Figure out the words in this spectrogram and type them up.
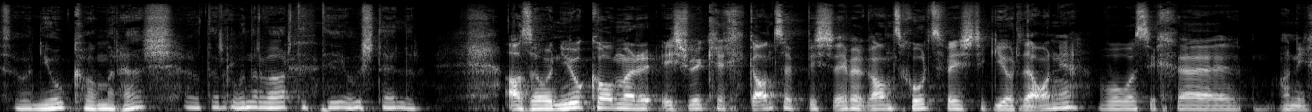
so Newcomer hast oder unerwartete Aussteller? Also Newcomer ist wirklich ganz etwas, eben ganz kurzfristig Jordanien, wo sich, äh, habe ich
